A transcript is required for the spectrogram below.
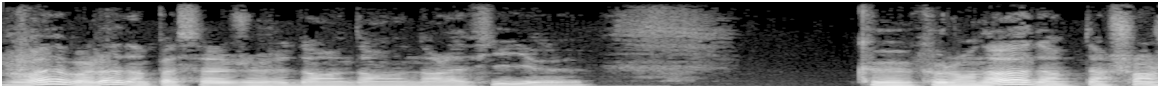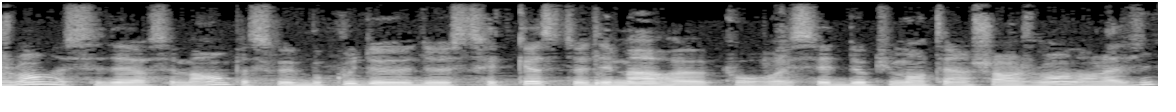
ouais, voilà, d'un passage dans, dans, la vie que, que l'on a d'un changement. C'est d'ailleurs c'est marrant parce que beaucoup de, de streetcasts démarrent euh, pour essayer de documenter un changement dans la vie.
